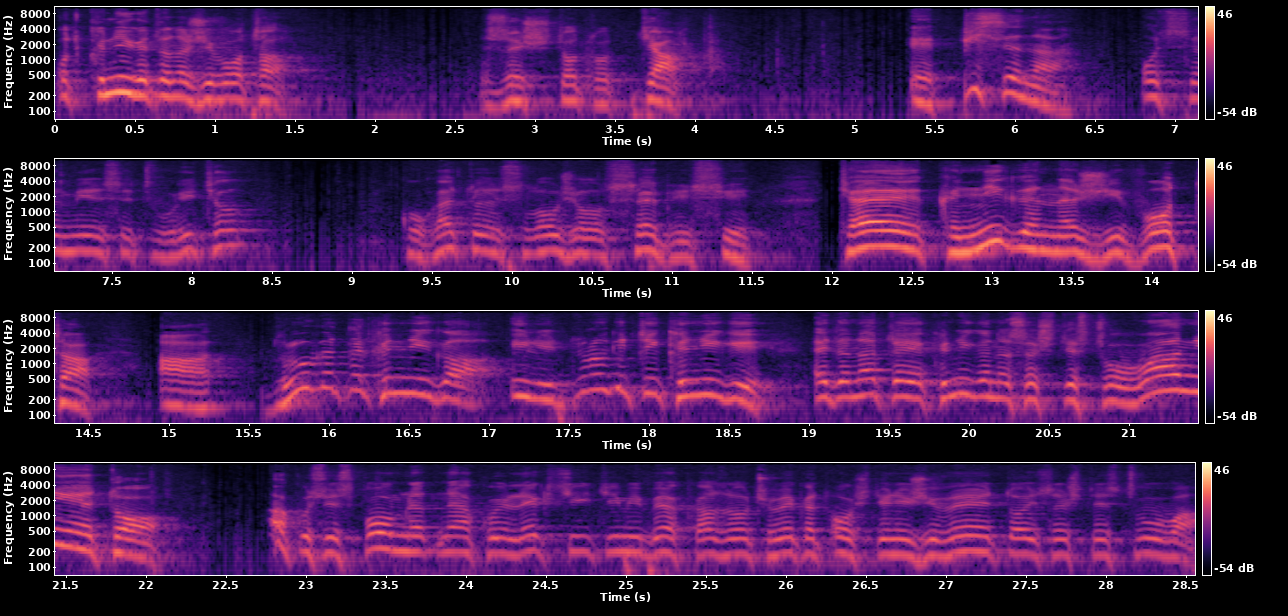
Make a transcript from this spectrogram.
от книгата на живота, защото тя е писана от самия сътворител, когато е сложил себе си. Тя е книга на живота, а Другата книга или другите книги, едната е книга на съществуванието. Ако се спомнят някои лекции, ти ми бях казал, човекът още не живее, той съществува.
